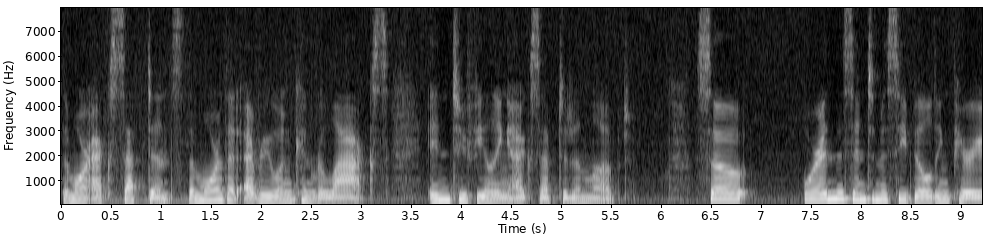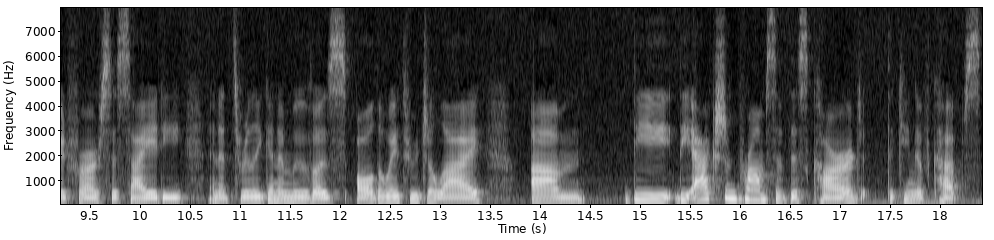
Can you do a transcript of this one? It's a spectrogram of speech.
the more acceptance, the more that everyone can relax into feeling accepted and loved. So, we're in this intimacy building period for our society, and it's really going to move us all the way through July. Um, the the action prompts of this card, the King of Cups,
